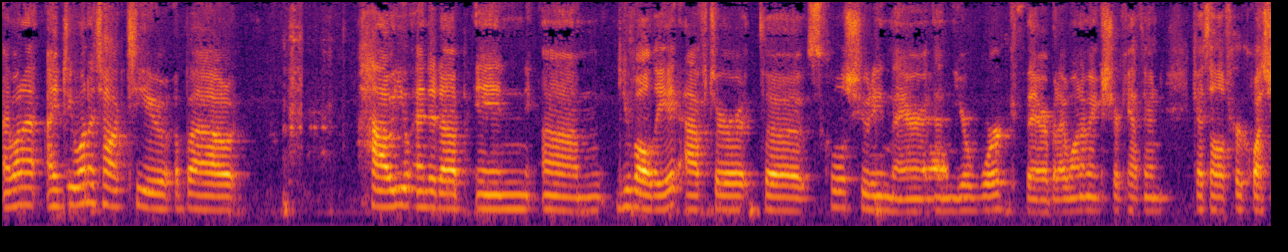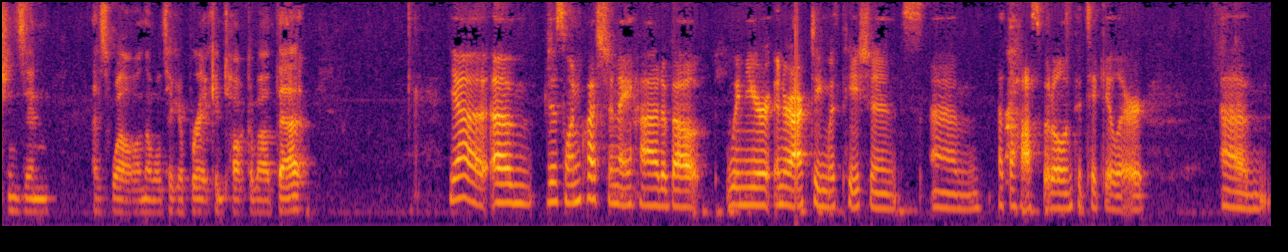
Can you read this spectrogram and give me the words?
I want to. I do want to talk to you about how you ended up in um, Uvalde after the school shooting there and your work there. But I want to make sure Catherine gets all of her questions in as well, and then we'll take a break and talk about that. Yeah, um, just one question I had about when you're interacting with patients um, at the hospital in particular. Um,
